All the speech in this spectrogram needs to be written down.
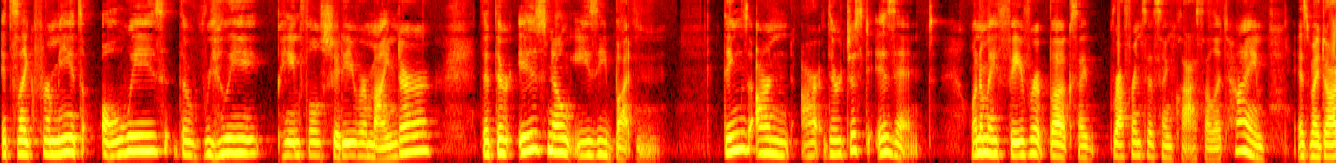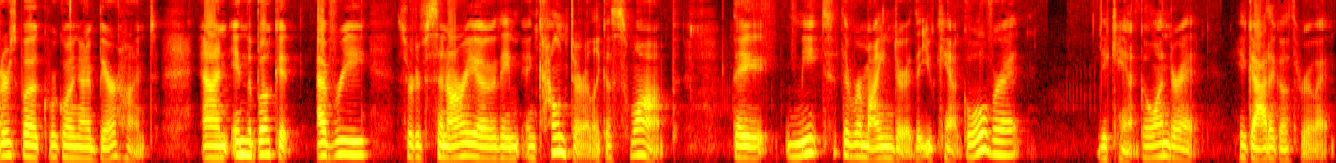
it's like for me, it's always the really painful, shitty reminder that there is no easy button. Things are, are there just isn't. One of my favorite books, I reference this in class all the time, is my daughter's book, We're Going on a Bear Hunt. And in the book, it, every sort of scenario they encounter, like a swamp, they meet the reminder that you can't go over it, you can't go under it, you got to go through it.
